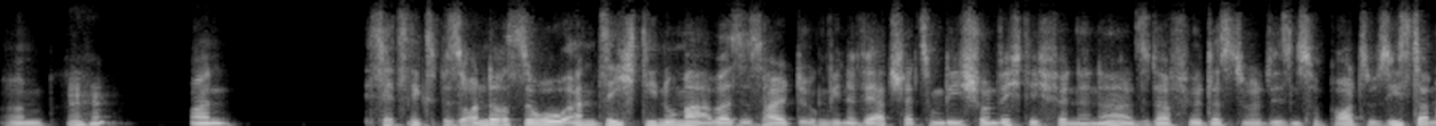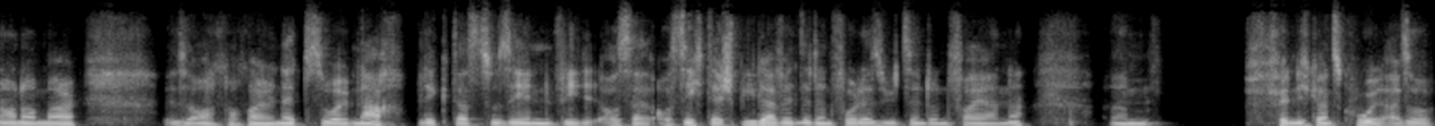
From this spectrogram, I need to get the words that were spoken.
Ähm, mhm. man, ist jetzt nichts Besonderes so an sich, die Nummer, aber es ist halt irgendwie eine Wertschätzung, die ich schon wichtig finde. Ne? Also dafür, dass du diesen Support, du siehst dann auch nochmal, ist auch nochmal nett, so im Nachblick das zu sehen, wie aus, aus Sicht der Spieler, wenn sie dann vor der Süd sind und feiern. Ne? Ähm, finde ich ganz cool. Also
